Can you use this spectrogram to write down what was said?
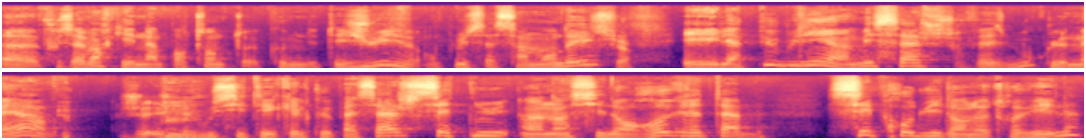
Il faut savoir qu'il y a une importante communauté juive, en plus à Saint-Mandé. Et il a publié un message sur Facebook, le maire. Je, je vais vous citer quelques passages. Cette nuit, un incident regrettable s'est produit dans notre ville.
